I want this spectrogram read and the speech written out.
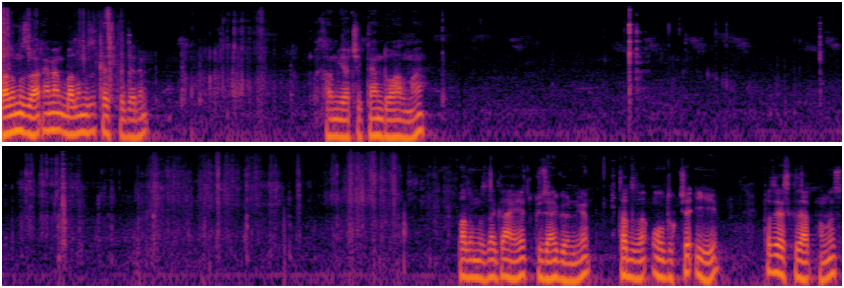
Balımız var. Hemen balımızı test edelim. Bakalım gerçekten doğal mı? Balımız da gayet güzel görünüyor. Tadı da oldukça iyi. Patates kızartmamız.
